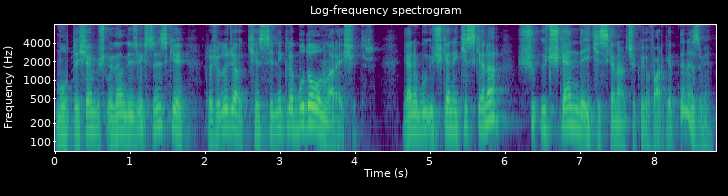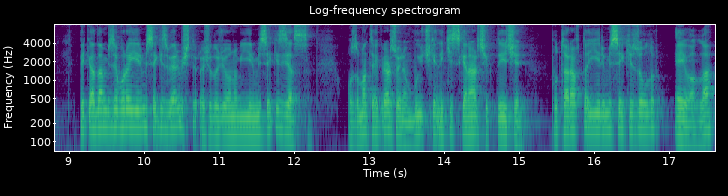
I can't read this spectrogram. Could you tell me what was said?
muhteşem üçlüden diyeceksiniz ki Reşat Hoca kesinlikle bu da onlara eşittir. Yani bu üçgen ikizkenar, şu üçgen de ikizkenar çıkıyor fark ettiniz mi? Peki adam bize buraya 28 vermiştir. Reşat Hoca onu bir 28 yazsın. O zaman tekrar söyleyeyim. Bu üçgen ikizkenar çıktığı için bu tarafta 28 olur. Eyvallah.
